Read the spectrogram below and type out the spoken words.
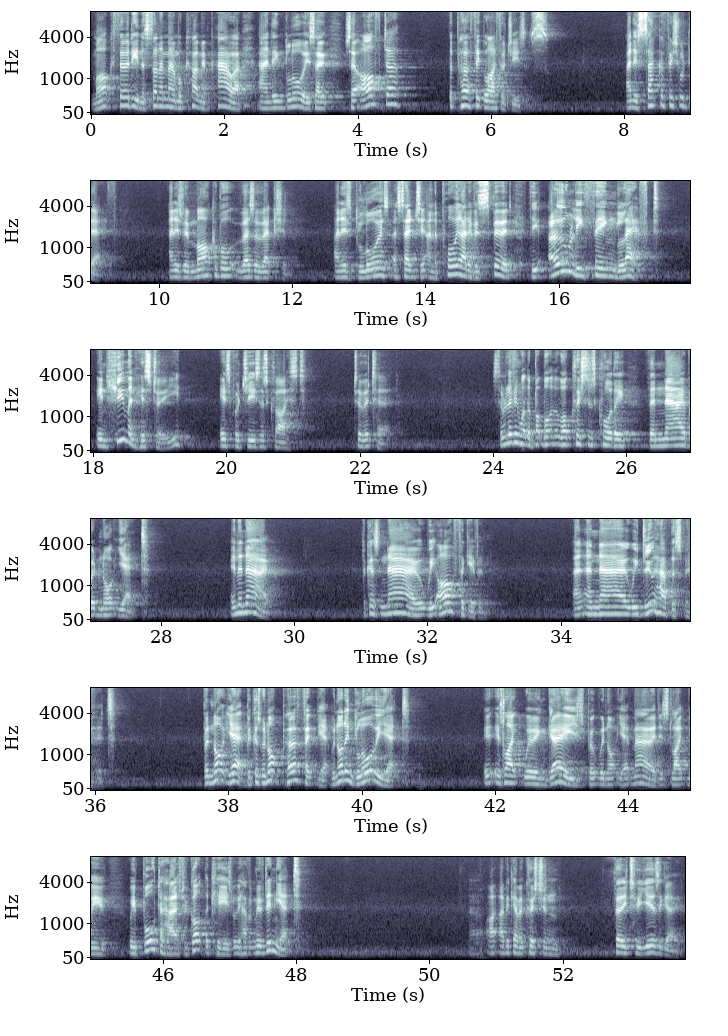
Mark 13, the Son of Man will come in power and in glory. So, so after the perfect life of Jesus and his sacrificial death and his remarkable resurrection, and his glorious ascension and the pouring out of his spirit, the only thing left in human history is for Jesus Christ to return. So we're living what, the, what, what Christians call the, the now but not yet. In the now. Because now we are forgiven. And, and now we do have the Spirit. But not yet, because we're not perfect yet. We're not in glory yet. It's like we're engaged, but we're not yet married. It's like we, we've bought a house, we've got the keys, but we haven't moved in yet. Uh, I, I became a Christian 32 years ago.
